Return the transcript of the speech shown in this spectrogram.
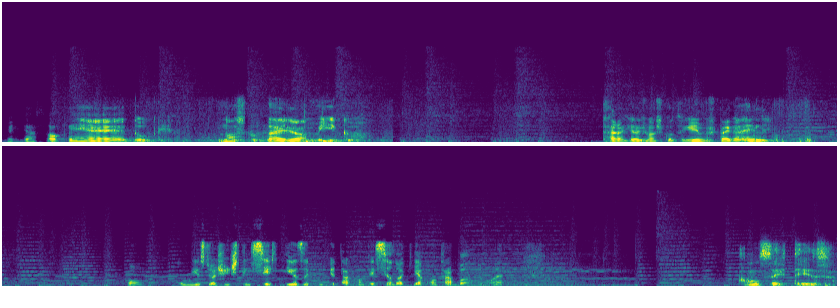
Veja só quem é, Duque. Nosso velho amigo. Será que hoje nós conseguimos pegar ele? Com isso, a gente tem certeza que o que tá acontecendo aqui é contrabando, não é? Com certeza.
